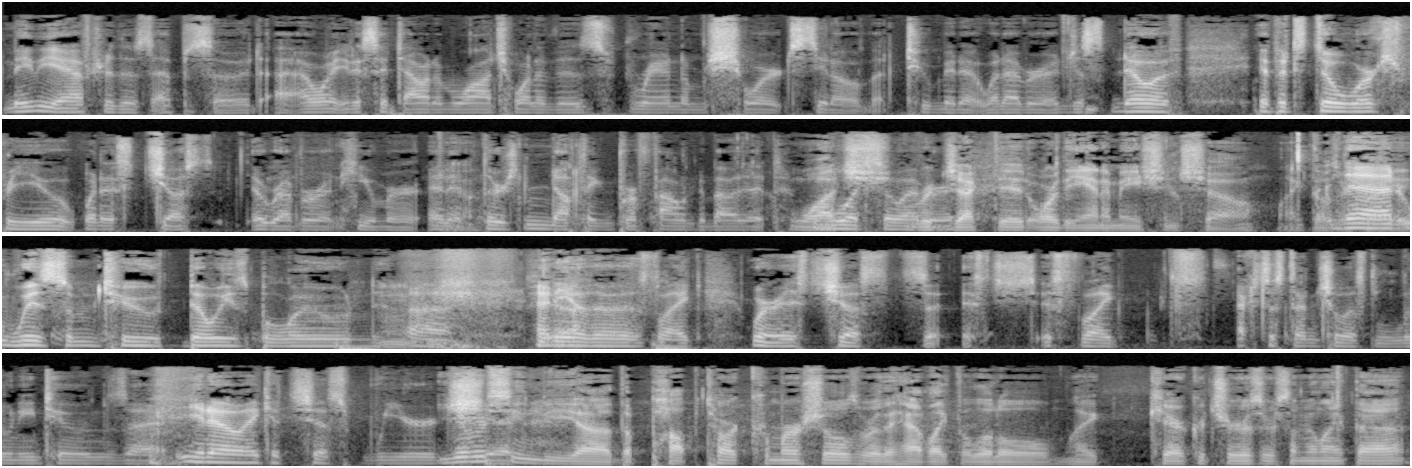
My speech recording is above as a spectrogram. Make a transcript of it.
maybe after this episode, I, I want you to sit down and watch one of his random shorts, you know, that two minute whatever, and just know if if it still works for you when it's just irreverent humor and Yeah. if there's nothing profound about it Watch whatsoever. Rejected or the animation show. Like those. that. Wisdom Tooth, Billy's Balloon, uh, any Yeah. of those like where it's just it's it's like existentialist Looney Tunes. Uh, you know, like it's just weird. You ever shit. seen the uh, the Pop Tart commercials where they have like the little like caricatures or something like that?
